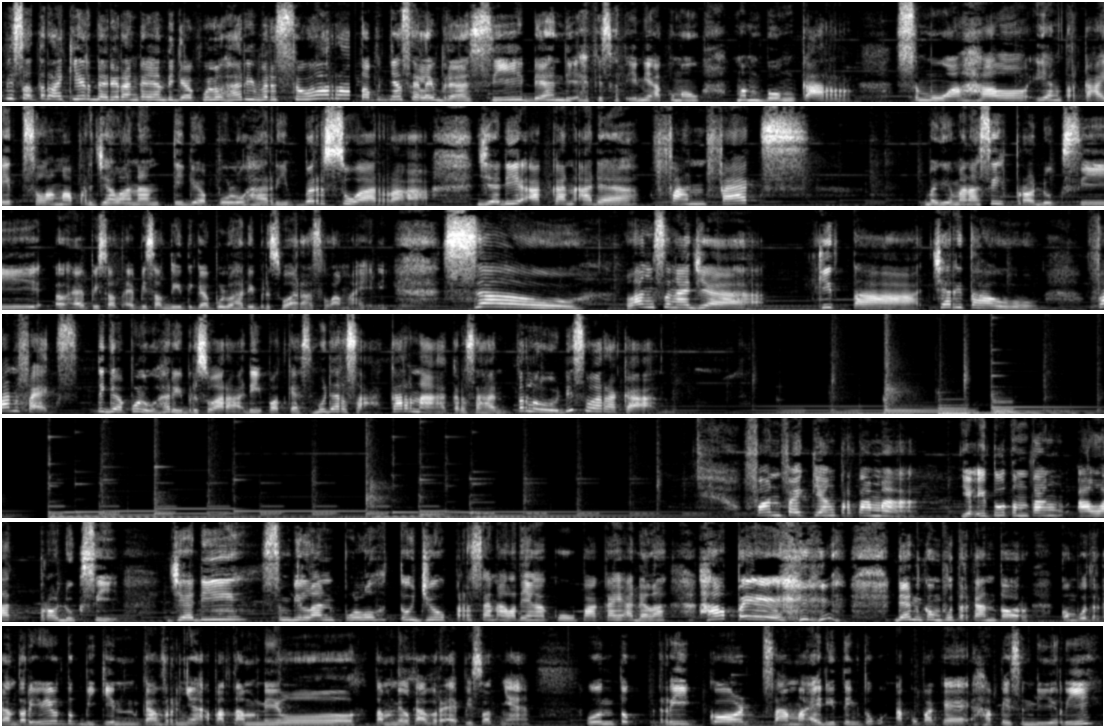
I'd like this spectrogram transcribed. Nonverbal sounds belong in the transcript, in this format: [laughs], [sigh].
episode terakhir dari rangkaian 30 hari bersuara. Topiknya selebrasi dan di episode ini aku mau membongkar Semua hal yang terkait selama perjalanan 30 hari bersuara. Jadi akan ada fun facts bagaimana sih produksi eh, episode-episode di 30 hari bersuara selama ini. So, langsung aja kita cari tahu fun facts 30 hari bersuara di podcast Mudarsah karena keresahan perlu disuarakan. Fun fact yang pertama, yaitu tentang alat produksi. Jadi 97% alat yang aku pakai adalah HP [laughs] dan komputer kantor. Komputer kantor ini untuk bikin covernya, apa thumbnail thumbnail cover episodenya. Untuk record sama editing tuh aku pakai HP sendiri.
